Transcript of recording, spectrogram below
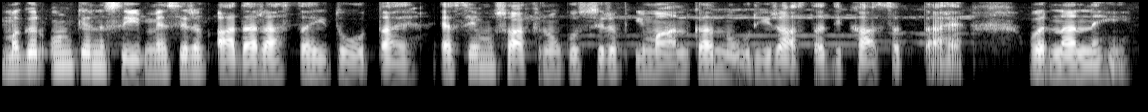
مگر ان کے نصیب میں صرف آدھا راستہ ہی تو ہوتا ہے۔ ایسے مسافروں کو صرف ایمان کا نور ہی راستہ دکھا سکتا ہے، ورنہ نہیں۔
